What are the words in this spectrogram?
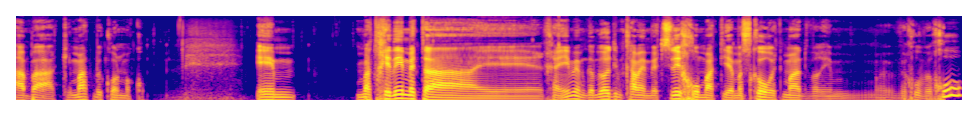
הבאה, כמעט בכל מקום. הם מתחילים את החיים, הם גם לא יודעים כמה הם יצליחו, מה תהיה המשכורת, מה הדברים וכו' וכו'.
